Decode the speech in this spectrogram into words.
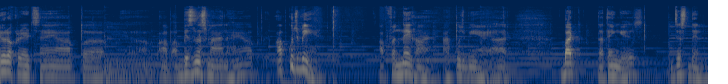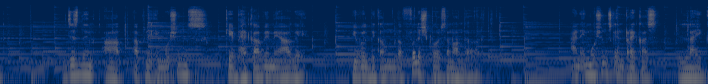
ब्यूरोक्रेट्स हैं आप आप आप बिजनेस मैन हैं आप आप कुछ भी हैं आप फन्ने खा हैं आप कुछ भी हैं यार बट द थिंग इज जिस दिन जिस दिन आप अपने इमोशंस के बहकावे में आ गए you will become the foolish person on the earth and emotions can track us like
